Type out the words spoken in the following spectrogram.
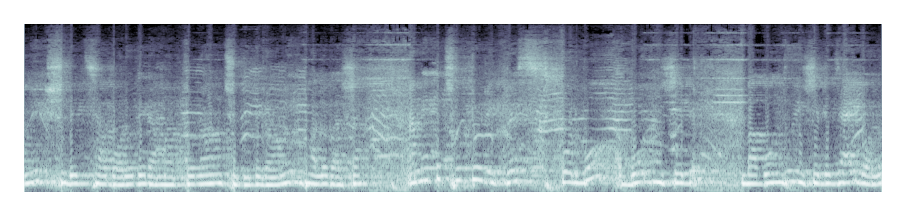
অনেক শুভেচ্ছা। বড়দের আমার প্রণাম, ছোটদের অনেক ভালোবাসা। আমি একটা ছোট্ট রিকোয়েস্ট করব, বোন হিসেবে বা বন্ধু হিসেবে, যাই বলো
